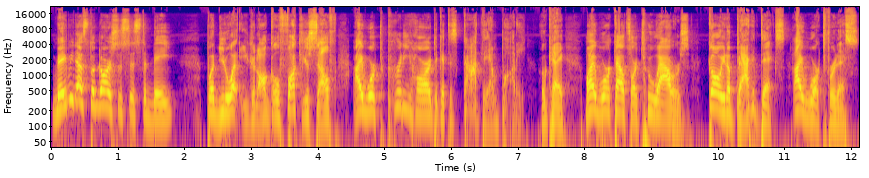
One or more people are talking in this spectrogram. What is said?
Maybe that's the narcissist in me. But you know what? You can all go fuck yourself. I worked pretty hard to get this goddamn body. Okay? My workouts are two hours. Go eat a bag of dicks. I worked for this.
